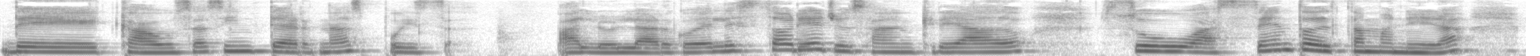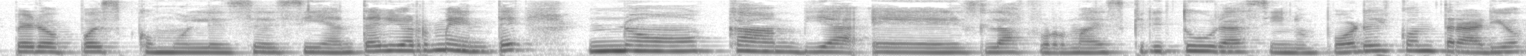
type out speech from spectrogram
de causas internas, pues a lo largo de la historia ellos han creado su acento de esta manera, pero pues como les decía anteriormente, no cambia es la forma de escritura, sino por el contrario,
